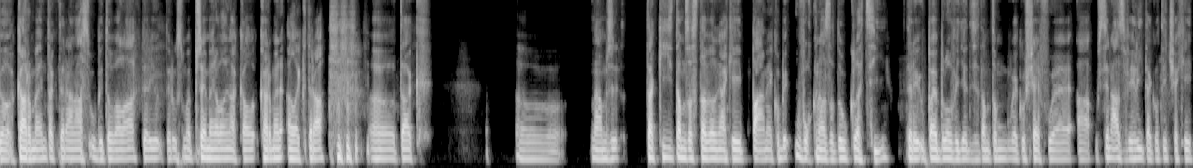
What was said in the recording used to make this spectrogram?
eh, Carmen, ta, která nás ubytovala, který, kterou jsme přejmenovali na Kal- Carmen Electra, uh, tak uh, nám taky tam zastavil nějaký pán jakoby u okna za tou klecí, který úplně bylo vidět, že tam tomu jako šéfuje a už si nás vyhlíd jako ty Čechy,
